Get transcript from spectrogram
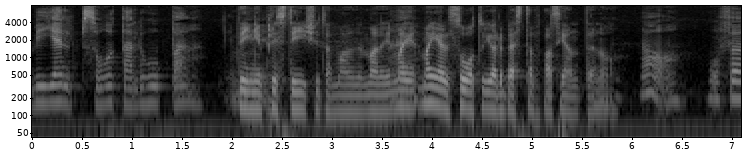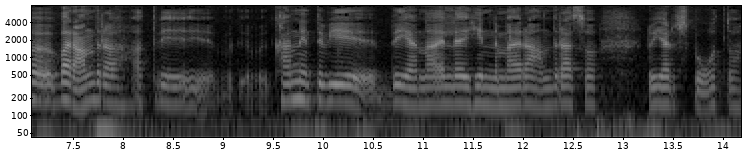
vi hjälps åt allihopa. Det är ingen prestige utan man, man, man, man hjälps åt och gör det bästa för patienten. Och, Ja, och för varandra. Att vi kan inte vi det ena eller hinner med det andra så då hjälps vi åt och,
